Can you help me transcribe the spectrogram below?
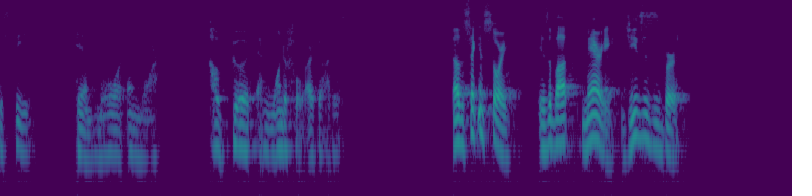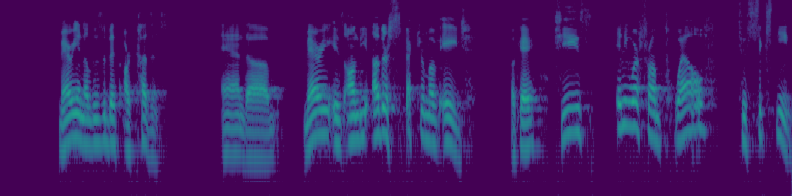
to see him more and more. How good and wonderful our God is. Now, the second story is about Mary, Jesus' birth. Mary and Elizabeth are cousins. And um, Mary is on the other spectrum of age, okay? She's anywhere from 12 to 16.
